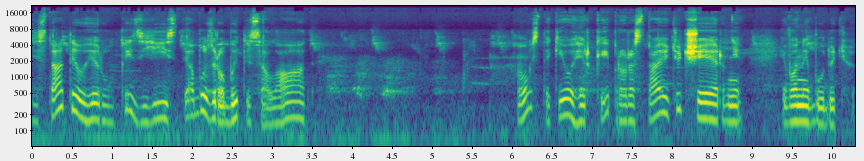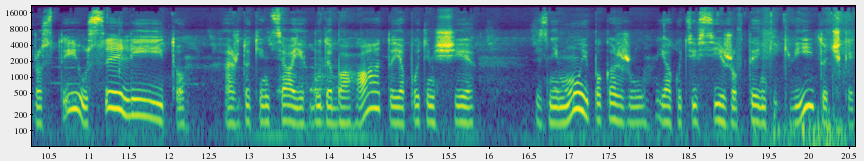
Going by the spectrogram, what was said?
дістати огірок і з'їсти або зробити салат. Ось такі огірки проростають у червні, і вони будуть рости усе літо. Аж до кінця їх буде багато, я потім ще зніму і покажу, як оці всі жовтенькі квіточки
